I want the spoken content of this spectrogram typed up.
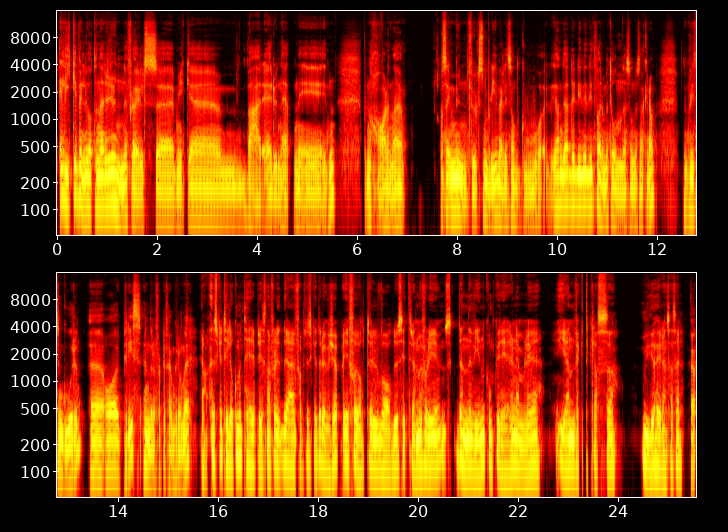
jeg liker veldig godt den der runde, fløyelsmyke bærerundheten i, i den. For den har denne Altså Munnfuglsen blir veldig sånn god ja, Det er de litt varme tonene som du snakker om. Det blir sånn god rund. Eh, og pris 145 kroner. Ja, Jeg skulle til å kommentere prisen her, for det er faktisk et røverkjøp i forhold til hva du sitter igjen med. fordi denne vinen konkurrerer nemlig i en vektklasse mye høyere enn seg selv. Ja.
